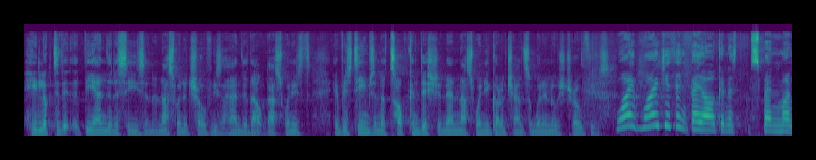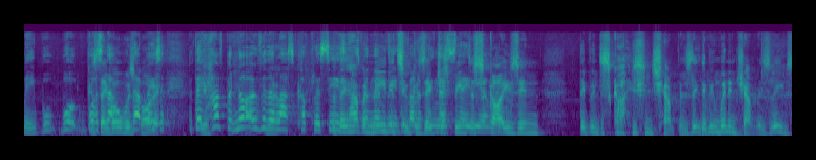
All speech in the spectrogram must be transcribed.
he looked at it at the end of the season, and that's when the trophies are handed out. That's when his, if his team's in the top condition, then that's when you've got a chance of winning those trophies. Why? Why do you think they are going to spend money? What? what because they've that, always that got it. But they have, but not over yeah. the last couple of seasons. But they haven't needed to because they've just been disguising they've been disguising Champions League. They've been winning Champions Leagues.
